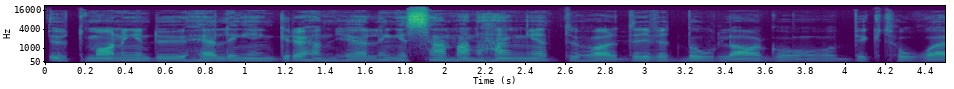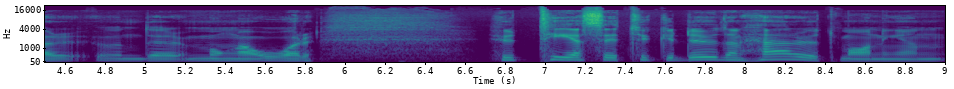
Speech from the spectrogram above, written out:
utmaningen, du är heller ingen gröngöling i sammanhanget. Du har drivit bolag och, och byggt HR under många år. Hur ter sig, tycker du, den här utmaningen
